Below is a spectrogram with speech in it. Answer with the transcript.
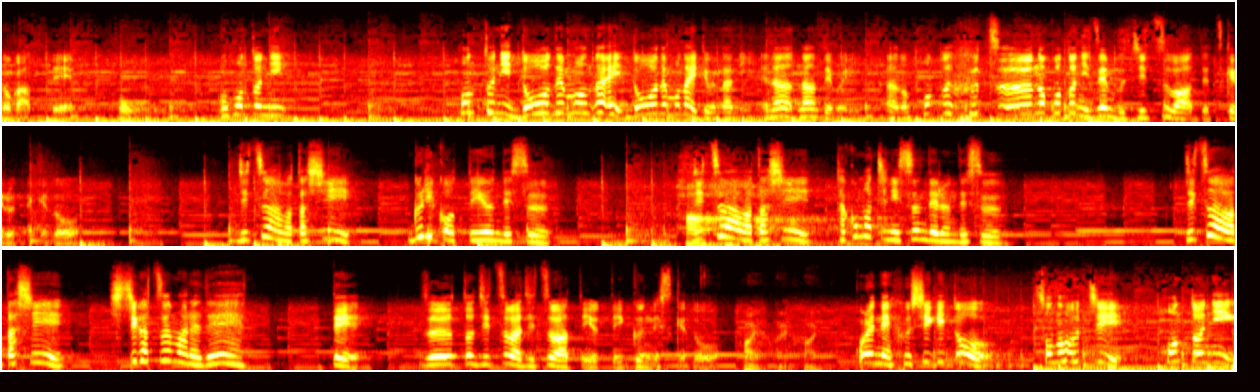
のがあってもう本当に本当にどうでもないどうでもないっていうか何？えななんて言えばいい？あの本当に普通のことに全部「実は」ってつけるんだけど実は私グリコって言うんです。実は私多古町に住んでるんです実は私7月生まれでってずっと実は実はって言っていくんですけどはいはいはい。これね不思議とそのうち本当に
